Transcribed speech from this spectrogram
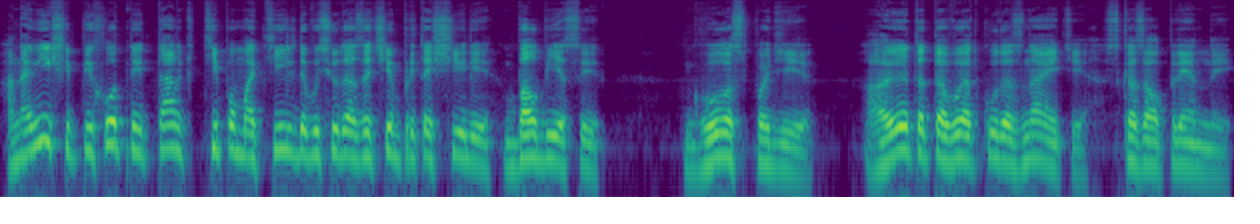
а новейший пехотный танк типа Матильда вы сюда зачем притащили, балбесы? Господи, а это-то вы откуда знаете, сказал пленный.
